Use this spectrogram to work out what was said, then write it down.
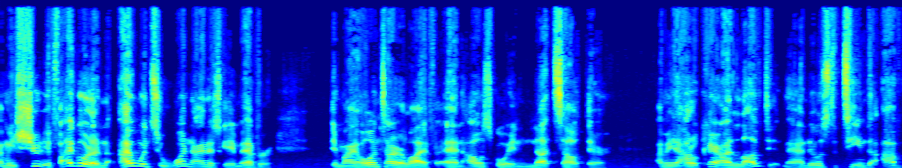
I mean, shoot, if I go to, I went to one Niners game ever in my whole entire life, and I was going nuts out there. I mean, I don't care. I loved it, man. It was the team that I've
